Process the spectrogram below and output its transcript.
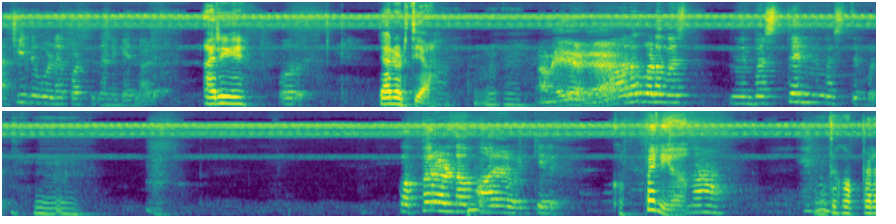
അച്ഛന്റെ കൂടെ പഠിച്ചത് എന്നോട് ആര്? ഒരു ജാനു എടുത്തിയാ ആ മേലെ ഉണ്ട് അവരുടെ കൂടെ ബസ് ബസ് ബസ് പഠിച്ചു. കൊപ്പര ഉണ്ടോ മോരെ വിളിക്കൽ? കൊപ്പരയോ? ആ. എന്ത് കൊപ്പര?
